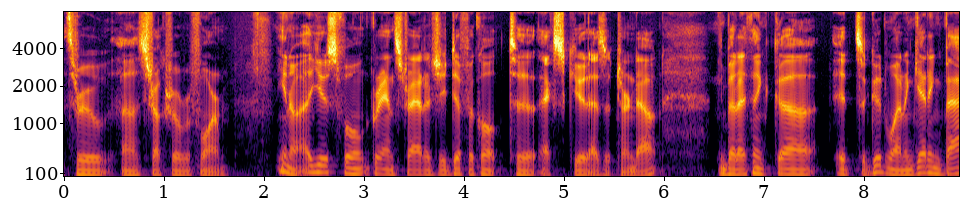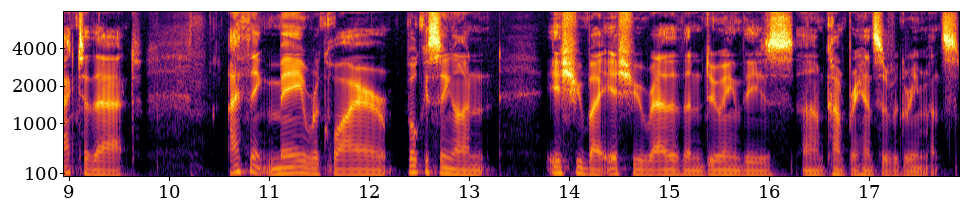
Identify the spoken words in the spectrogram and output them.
through uh, structural reform. You know, a useful grand strategy, difficult to execute as it turned out. But I think uh, it's a good one. And getting back to that, I think may require focusing on issue by issue rather than doing these um, comprehensive agreements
